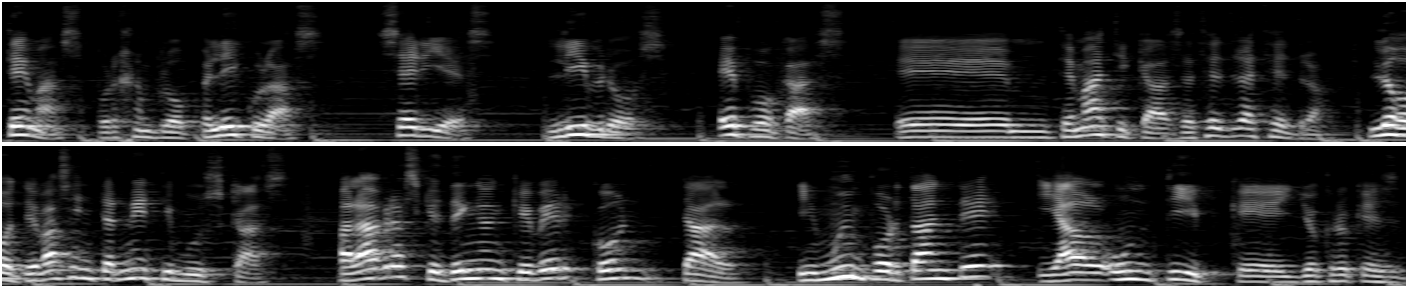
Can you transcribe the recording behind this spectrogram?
temas, por ejemplo, películas, series, libros, épocas Em, temáticas, etcétera, etcétera. Luego te vas a internet y buscas palabras que tengan que ver con tal. Y muy importante, y un tip que yo creo que es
